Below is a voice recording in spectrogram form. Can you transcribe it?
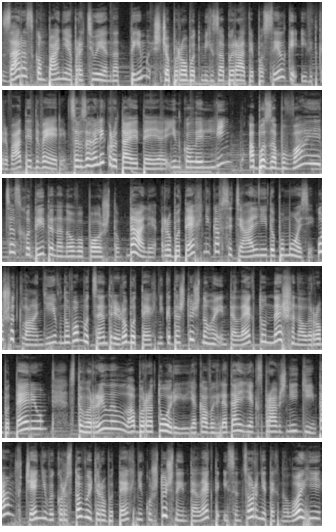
Зараз компанія працює над тим, щоб робот міг забирати посилки і відкривати двері. Це взагалі крута ідея. Інколи лінь або забувається сходити на нову пошту. Далі роботехніка в соціальній допомозі. У Шотландії в новому центрі роботехніки та штучного інтелекту National Roboterium створили лабораторію, яка виглядає як справжній дім. Там вчені використовують роботехніку, штучний інтелект і сенсорні технології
